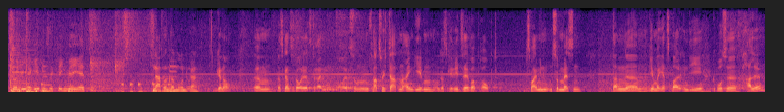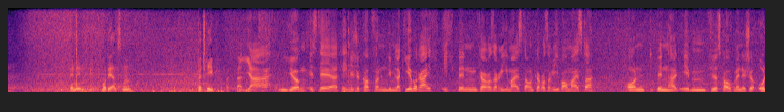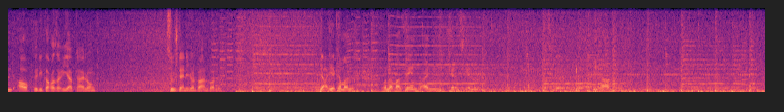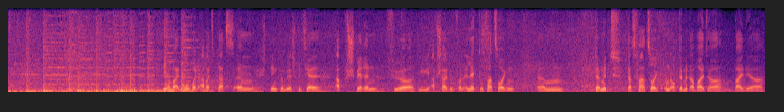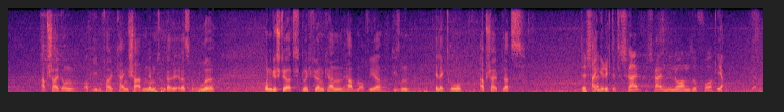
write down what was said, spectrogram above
So, die Ergebnisse kriegen wir jetzt nach unserem Rundgang. Genau. Ähm, das Ganze dauert jetzt drei Minuten, brauchen wir jetzt zum Fahrzeugdaten eingeben und das Gerät selber braucht zwei Minuten zum Messen. Dann ähm, gehen wir jetzt mal in die große Halle, in den modernsten Betrieb. Ja, Jürgen ist der technische Kopf von dem Lackierbereich. Ich bin Karosseriemeister und Karosseriebaumeister und bin halt eben fürs Kaufmännische und auch für die Karosserieabteilung zuständig und verantwortlich. Ja, hier kann man wunderbar sehen, ein Schätzchen, das wir haben. Hier haben wir einen Hochvolt-Arbeitsplatz, ähm, den können wir speziell absperren für die Abschaltung von Elektrofahrzeugen, ähm, damit das Fahrzeug und auch der Mitarbeiter bei der Abschaltung auf jeden Fall keinen Schaden nimmt und da er das in Ruhe ungestört durchführen kann, haben auch wir diesen Elektroabschaltplatz. Eingerichtet. Schreibt, schreiben die Normen so vor. Ja,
